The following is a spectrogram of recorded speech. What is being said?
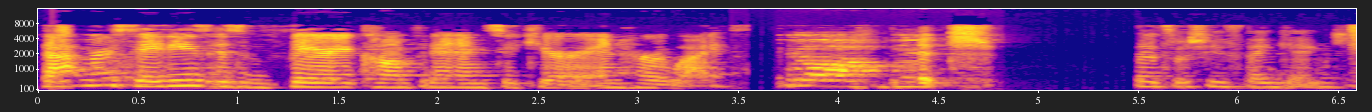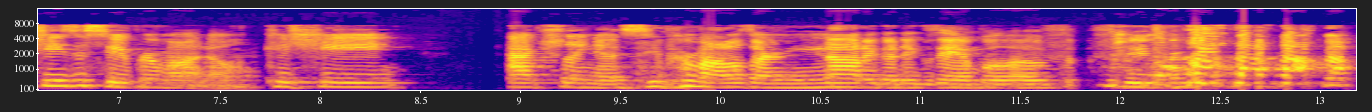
That Mercedes is very confident and secure in her life. Go off, bitch. That's what she's thinking. She's a supermodel because she actually knows supermodels are not a good example of.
